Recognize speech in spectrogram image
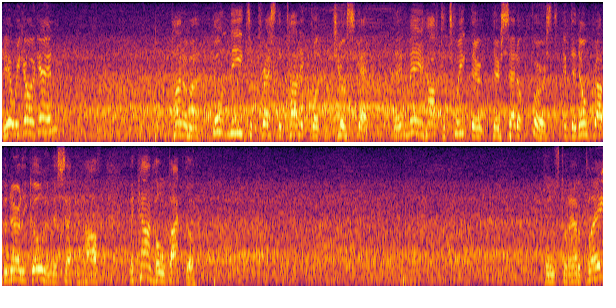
Here we go again. Panama don't need to press the panic button just yet. They may have to tweak their, their setup first if they don't grab an early goal in this second half. They can't hold back, though. Ball's gone out of play.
